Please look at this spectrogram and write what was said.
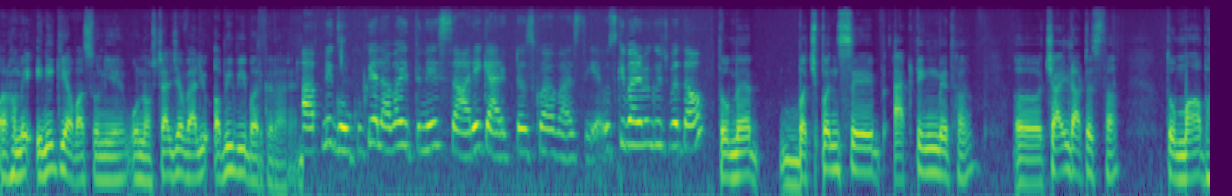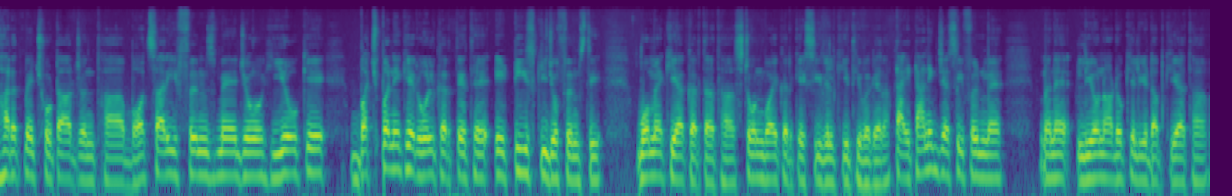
और हमें इन्हीं की आवाज़ सुनी है वो नॉस्टैल्जिया वैल्यू अभी भी बरकरार है। आपने गोकू के अलावा इतने सारे कैरेक्टर्स को आवाज़ दी है उसके बारे में कुछ बताओ? तो मैं बचपन से एक्टिंग में था चाइल्ड आर्टिस्ट था तो महाभारत में छोटा अर्जुन था। बहुत सारी फिल्म्स में जो हीरो के बचपने के रोल करते थे 80s की जो फिल्म्स थी, वो मैं किया करता था। स्टोन बॉय करके सीरियल की थी वगैरह। टाइटैनिक जैसी फ़िल्म में मैंने लियोनार्डो के लिए डब किया था।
